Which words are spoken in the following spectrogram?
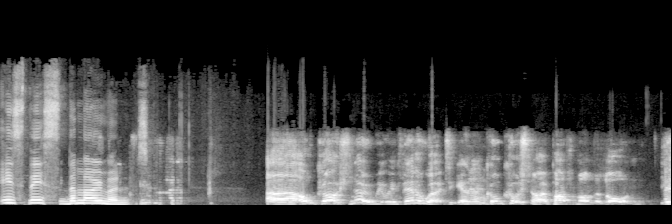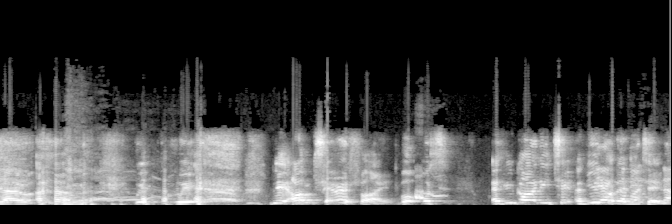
is this the moment? Uh, oh gosh, no, we, we've never worked together. No. Of course not, apart from on the lawn. You know, um, we, we, I'm terrified. What, what's? Have you got any tips? Have you got any on. tips? No,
